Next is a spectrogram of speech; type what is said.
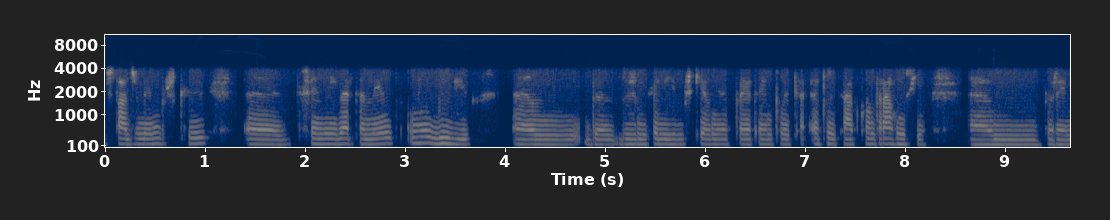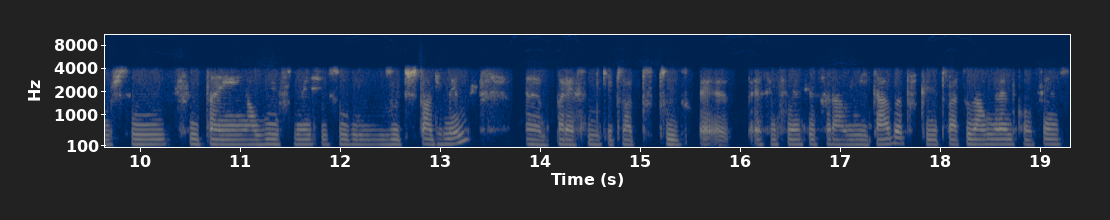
Estados-membros que uh, defendem abertamente um alívio um, de, dos mecanismos que a União Europeia tem aplicado contra a Rússia. Um, veremos se, se tem alguma influência sobre os outros Estados-membros. Uh, Parece-me que, apesar de tudo, é, essa influência será limitada, porque, apesar de tudo, há um grande consenso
